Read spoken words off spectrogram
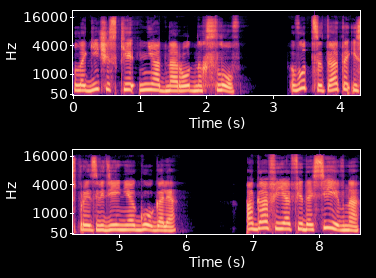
логически неоднородных слов. Вот цитата из произведения Гоголя. Агафья Федосеевна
